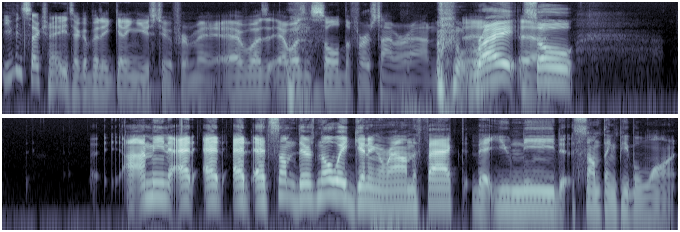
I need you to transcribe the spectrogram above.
Even Section 80 took a bit of getting used to for me. I was I wasn't sold the first time around. Yeah, right? yeah. So I mean at, at at at some there's no way getting around the fact that you need something people want.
